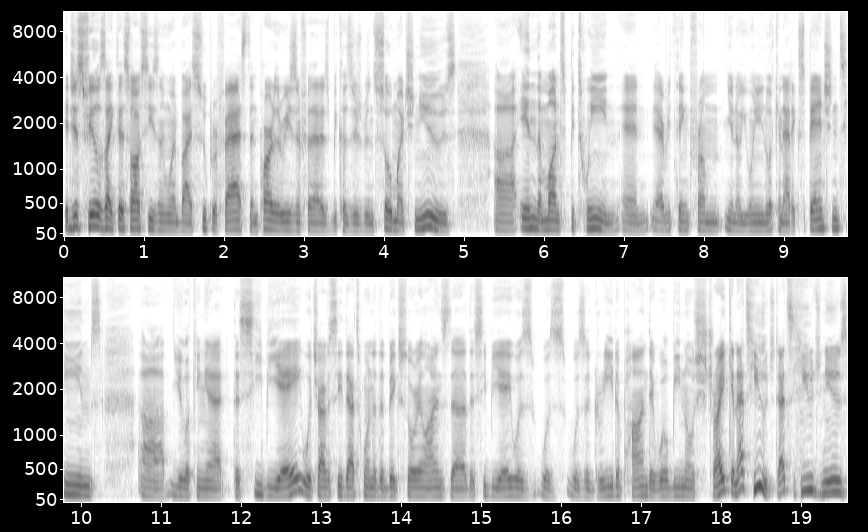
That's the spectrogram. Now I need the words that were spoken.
it just feels like this off season went by super fast. And part of the reason for that is because there's been so much news uh, in the months between, and everything from you know when you're looking at expansion teams, uh, you're looking at the CBA, which obviously that's one of the big storylines. The the CBA was was was agreed upon. There will be no strike, and that's huge. That's huge news.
